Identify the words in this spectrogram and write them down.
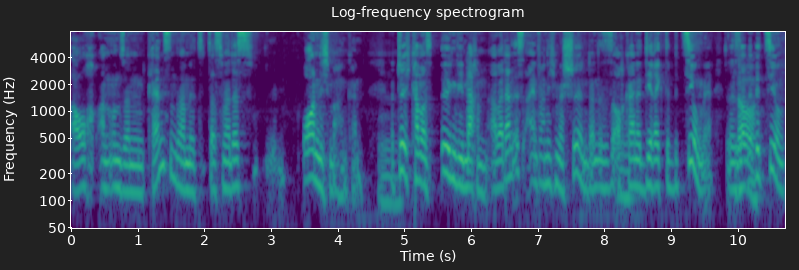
auch an unseren Grenzen damit, dass man das ordentlich machen kann. Natürlich kann man es irgendwie machen, aber dann ist einfach nicht mehr schön. Dann ist es auch keine direkte Beziehung mehr. Dann ist es halt eine Beziehung.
